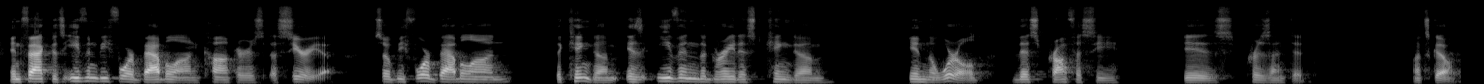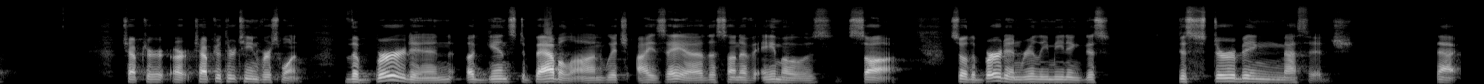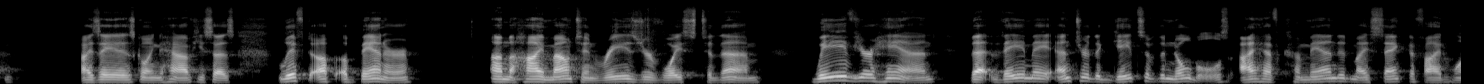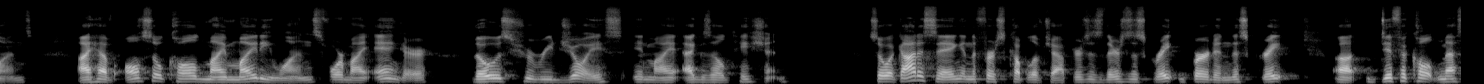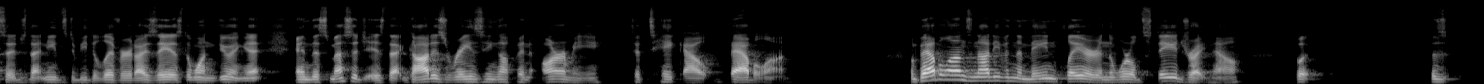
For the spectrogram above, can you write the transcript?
In fact, it's even before Babylon conquers Assyria. So, before Babylon, the kingdom is even the greatest kingdom in the world, this prophecy is presented. Let's go. Chapter, or chapter 13, verse 1 the burden against Babylon, which Isaiah, the son of Amos, saw. So the burden really meaning this disturbing message that Isaiah is going to have. He says, Lift up a banner on the high mountain, raise your voice to them, wave your hand that they may enter the gates of the nobles. I have commanded my sanctified ones I have also called my mighty ones for my anger, those who rejoice in my exaltation. So, what God is saying in the first couple of chapters is there's this great burden, this great uh, difficult message that needs to be delivered. Isaiah is the one doing it. And this message is that God is raising up an army to take out Babylon. Babylon's not even the main player in the world stage right now, but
